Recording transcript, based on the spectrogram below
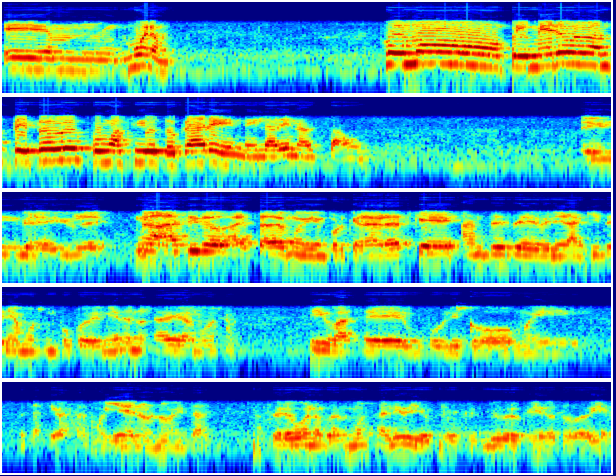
Eh, bueno, ¿cómo, primero, ante todo, cómo ha sido tocar en el Arena Sound? Increíble. No, ha sido, ha estado muy bien porque la verdad es que antes de venir aquí teníamos un poco de miedo, no sabíamos si iba a ser un público muy, o sea, si iba a estar muy lleno, ¿no? y tal. Pero bueno, cuando hemos salido yo creo que, yo creo que ha ido todo bien.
